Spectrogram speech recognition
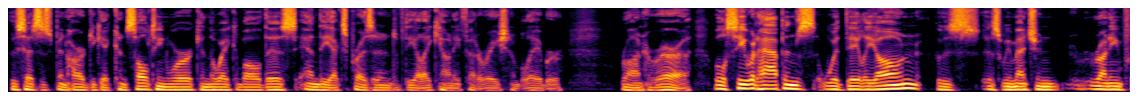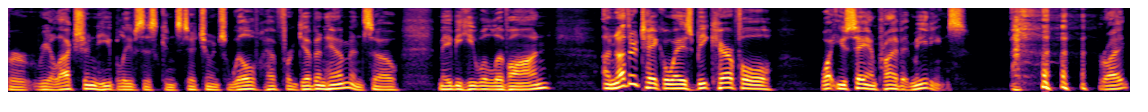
who says it's been hard to get consulting work in the wake of all this, and the ex president of the LA County Federation of Labor, Ron Herrera. We'll see what happens with De Leon, who's, as we mentioned, running for reelection. He believes his constituents will have forgiven him, and so maybe he will live on. Another takeaway is be careful what you say in private meetings, right?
